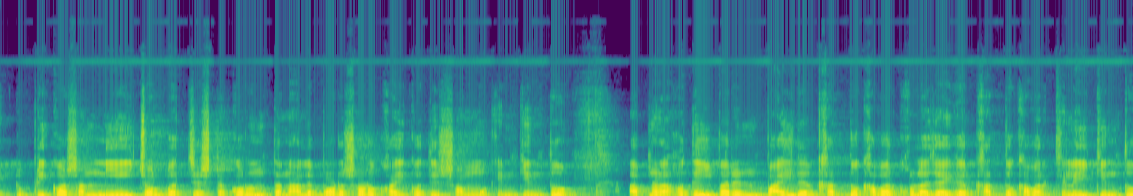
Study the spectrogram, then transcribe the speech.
একটু প্রিকশন নিয়েই চলবার চেষ্টা করুন, তা নাহলে বড়সড় ক্ষয়ক্ষতির সম্মুখীন কিন্তু আপনারা হতেই পারেন। বাইরের খাদ্য খাবার, খোলা জায়গার খাদ্য খাবার খেলেই কিন্তু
